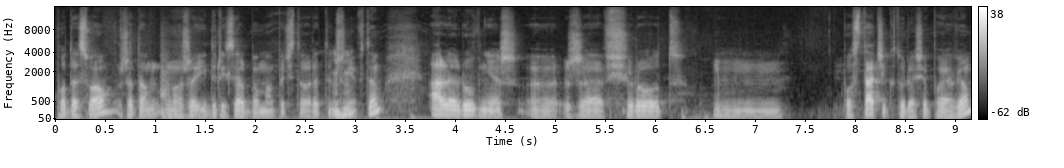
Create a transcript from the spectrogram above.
podesłał, że tam może Idris Elba ma być teoretycznie mhm. w tym, ale również, y, że wśród mm, postaci, które się pojawią, y,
